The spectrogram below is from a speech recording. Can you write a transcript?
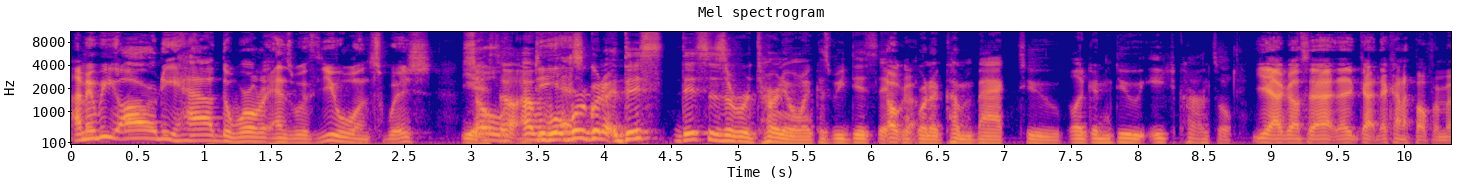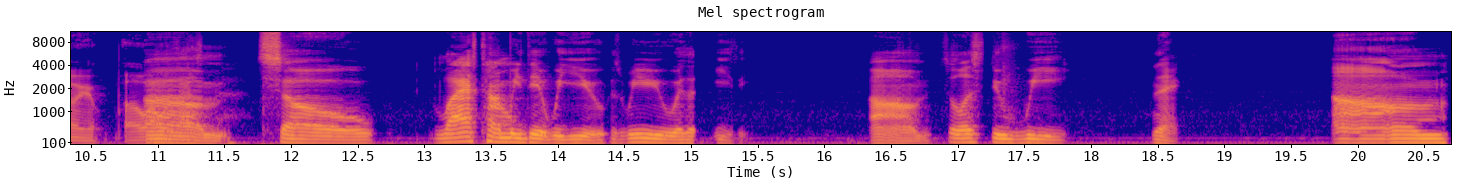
I mean, we already have The World Ends With You on Switch. Yeah, so, so, uh, DS we're gonna this this is a returning one because we did say Okay. we're gonna come back to like and do each console. yeah, I gotta say that, that, got, that kind of felt familiar. Uh. Um, so last time we did Wii U because Wii U was easy. Um, so let's do Wii next. Um,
